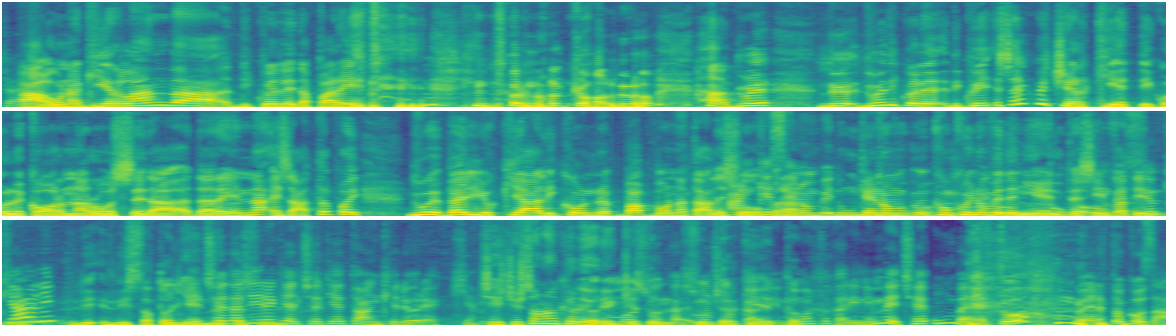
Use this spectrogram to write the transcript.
Certo. Ha una ghirlanda di quelle da parete intorno al collo ha due, due- due di, quelle, di quei, sai quei cerchietti con le corna rosse da, da renna? Esatto, poi due belli occhiali con Babbo Natale Anche sopra. se non vedo un che non- tubo, con cui non, non vede niente. Sì, infatti occhiali. li, li sta E togliendo. c'è da dire che il cerchietto ha anche le orecchie. Sì, ci sono anche le orecchie molto, sul, ca- sul molto cerchietto. carino, molto carino. Invece Umberto, Umberto cos'ha?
